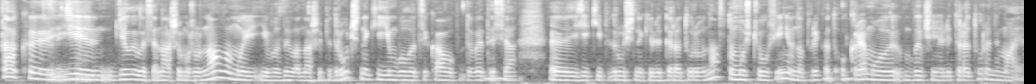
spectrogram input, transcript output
Так, е, і ділилася нашими журналами, і возила наші підручники. Їм було цікаво подивитися, е, які підручники літератури у нас, тому що у фінів, наприклад, окремого вивчення літератури немає.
